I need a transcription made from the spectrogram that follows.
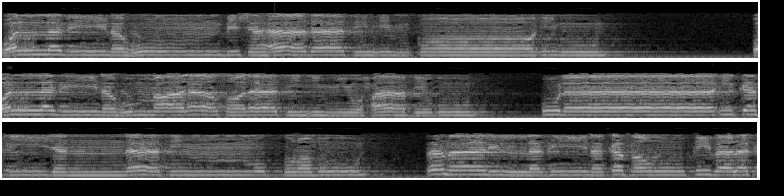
والذين هم بشهاداتهم قائمون والذين هم على صلاتهم يحافظون أولئك في جنات مكرمون فما للذين كفروا قبلك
